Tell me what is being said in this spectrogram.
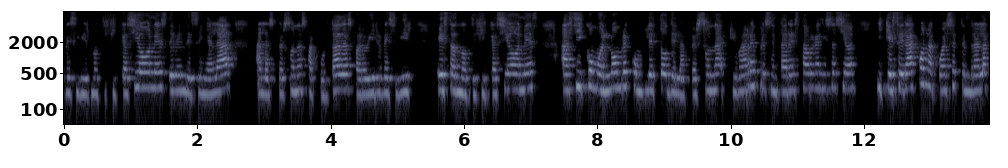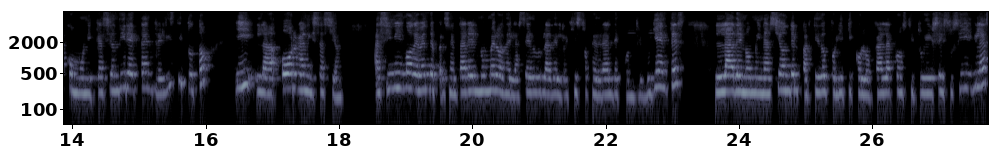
recibir notificaciones, deben de señalar a las personas facultadas para oír y recibir estas notificaciones, así como el nombre completo de la persona que va a representar a esta organización y que será con la cual se tendrá la comunicación directa entre el instituto y la organización. Asimismo, deben de presentar el número de la cédula del Registro Federal de Contribuyentes, la denominación del partido político local a constituirse y sus siglas,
